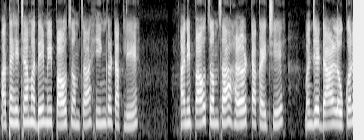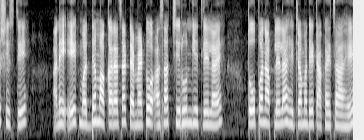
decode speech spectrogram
आता ह्याच्यामध्ये मी पाव चमचा हिंग टाकली आहे. आणि पाव चमचा हळद टाकायची आहे म्हणजे डाळ लवकर शिजते. आणि एक मध्यम आकाराचा टमॅटो असा चिरून घेतलेला आहे तो पण आपल्याला ह्याच्यामध्ये टाकायचा आहे.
